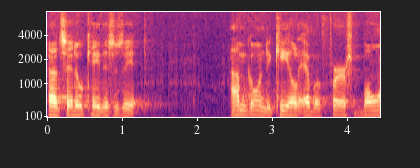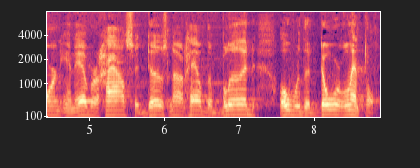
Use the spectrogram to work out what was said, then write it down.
God said, Okay, this is it. I'm going to kill every firstborn in every house that does not have the blood over the door lintel.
